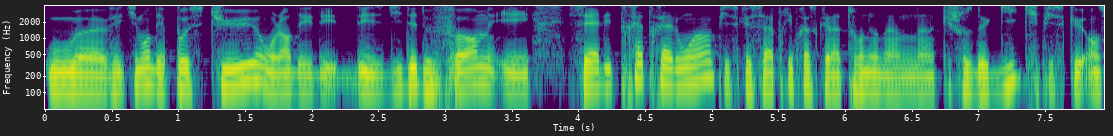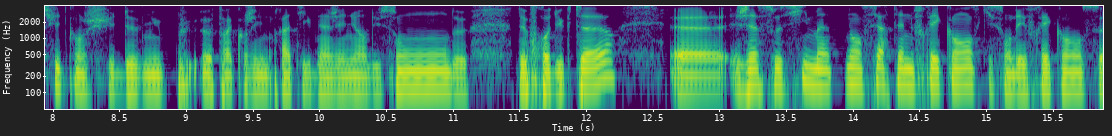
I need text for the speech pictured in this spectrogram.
ou euh, effectivement des postures ou alors des, des, idées de forme. Et c'est allé très très loin puisque ça a pris presque la tournure d'un quelque chose de geek puisque ensuite quand je suis devenu euh, enfin quand j'ai une pratique d'ingénieur du son de, producteur euh, j'associe maintenant certaines fréquences qui sont des fréquences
